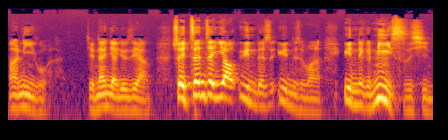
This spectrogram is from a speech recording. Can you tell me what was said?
啊，逆过来。简单讲就是这样。所以真正要运的是运什么呢？运那个逆时心，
